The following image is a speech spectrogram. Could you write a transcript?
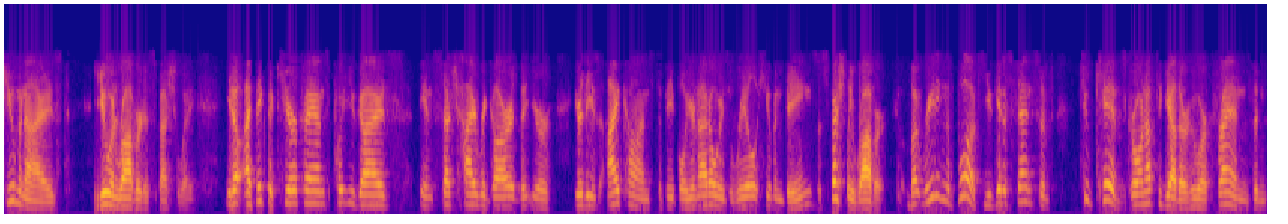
humanized you and Robert especially. You know, I think the Cure fans put you guys in such high regard that you're you're these icons to people. You're not always real human beings, especially Robert. But reading the book, you get a sense of two kids growing up together who are friends and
